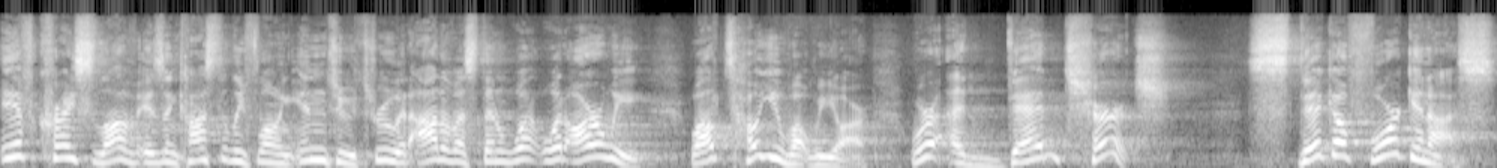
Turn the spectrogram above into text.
If Christ's love isn't constantly flowing into, through, and out of us, then what, what are we? Well, I'll tell you what we are. We're a dead church. Stick a fork in us.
